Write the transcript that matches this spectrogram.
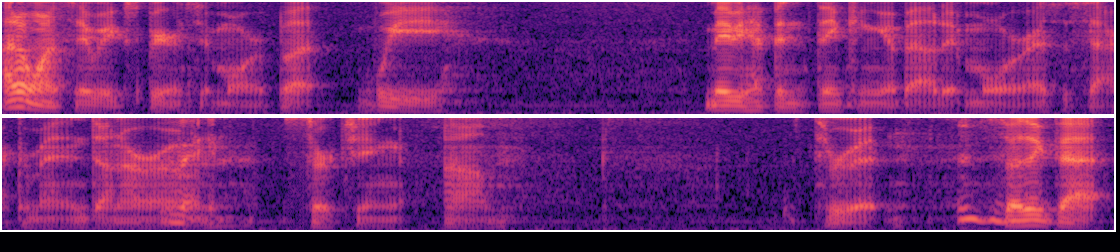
I don't want to say we experience it more, but we maybe have been thinking about it more as a sacrament and done our own Right. searching. Um, through it. So I think that,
